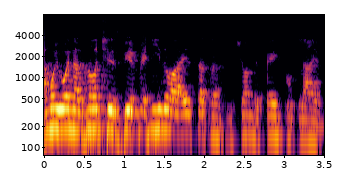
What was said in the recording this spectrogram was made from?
muy buenas noches. Bienvenido a esta transmisión de Facebook Live.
